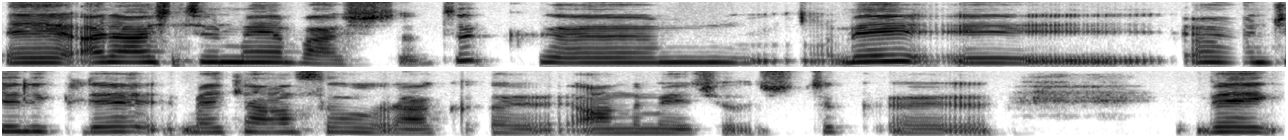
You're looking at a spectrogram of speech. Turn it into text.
E, araştırmaya başladık e, ve e, öncelikle mekansal olarak e, anlamaya çalıştık. E, ve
